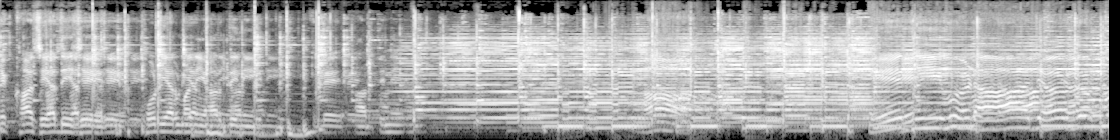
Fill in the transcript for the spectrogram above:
એક ખાસ યાદી છે ખોડિયારમાંની આરતીની. એટલે આરતીની હા. હે દીવડા જગમગ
